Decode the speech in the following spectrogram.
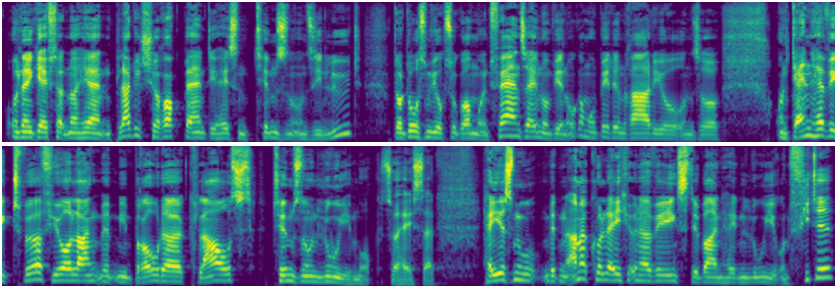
Und dann gab das nachher eine plattdeutsche Rockband, die heißen Timson und sie Lüd. Da dosen wir auch sogar mal im Fernsehen und wir auch mal im Radio und so. Und dann habe ich zwölf Jahre lang mit meinem Bruder Klaus Timson und Louis mag, so heißt das. Hey ist nu mit einem anderen Kollegen unterwegs, die beiden heißen Louis und Fiete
